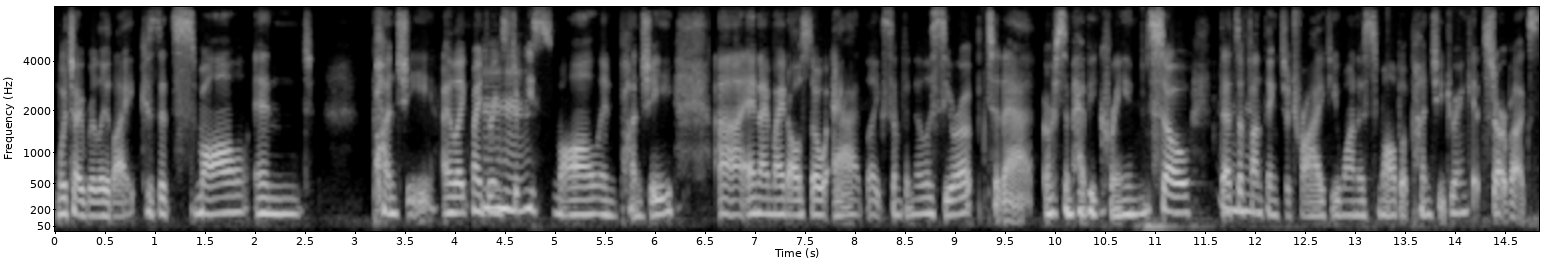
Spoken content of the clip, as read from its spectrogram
which I really like because it's small and punchy. I like my drinks mm-hmm. to be small and punchy. Uh, and I might also add like some vanilla syrup to that or some heavy cream. So that's mm-hmm. a fun mm-hmm. thing to try if you want a small but punchy drink at Starbucks.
